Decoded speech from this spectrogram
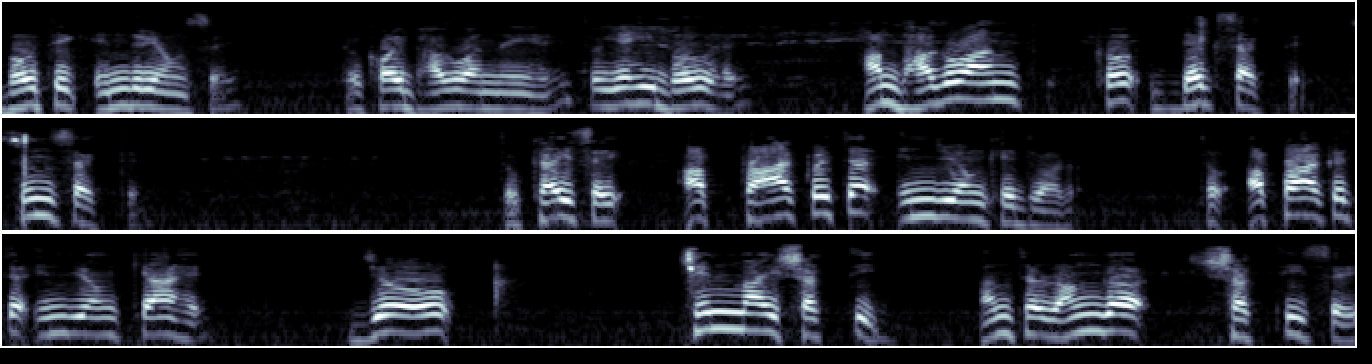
भौतिक इंद्रियों से तो कोई भगवान नहीं है। तो यही भूल है। हम भगवान को देख सकते, सुन सकते। तो कैसे? अप्राकृत इंद्रियों के द्वारा। तो अप्राकृत इंद्रियों क्या है? जो चिन्मय शक्ति, अंतरंग शक्ति से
